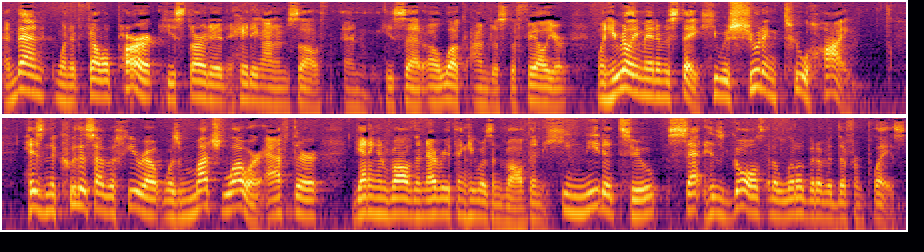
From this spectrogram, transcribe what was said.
And then when it fell apart, he started hating on himself, and he said, "Oh, look, I'm just a failure." When he really made a mistake, he was shooting too high. His nekudas habechira was much lower after getting involved in everything he was involved in. He needed to set his goals at a little bit of a different place.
